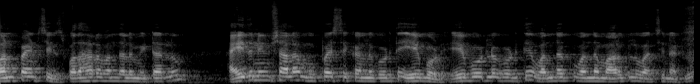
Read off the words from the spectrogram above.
వన్ పాయింట్ సిక్స్ పదహారు వందల మీటర్లు ఐదు నిమిషాల ముప్పై సెకండ్లు కొడితే ఏ బోర్డు? ఏ బోర్డులో కొడితే వందకు వంద మార్కులు వచ్చినట్లు.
